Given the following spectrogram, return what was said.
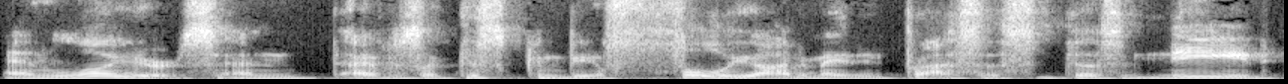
and lawyers. And I was like, this can be a fully automated process. It doesn't need,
